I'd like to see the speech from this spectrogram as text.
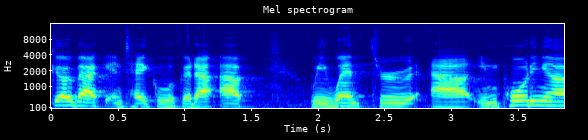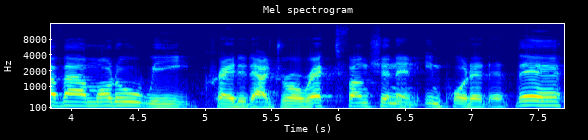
go back and take a look at our app, we went through our importing of our model. We created our draw rect function and imported it there.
